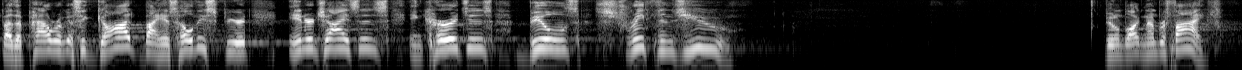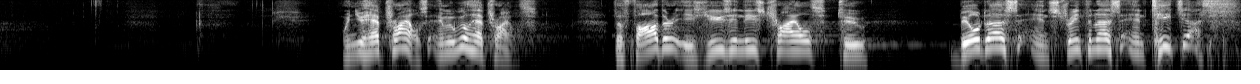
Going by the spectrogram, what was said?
by the power of God. See, God, by His Holy Spirit, energizes, encourages, builds, strengthens you. Building block number five. When you have trials, and we will have trials, the Father is using these trials to build us and strengthen us and teach us.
